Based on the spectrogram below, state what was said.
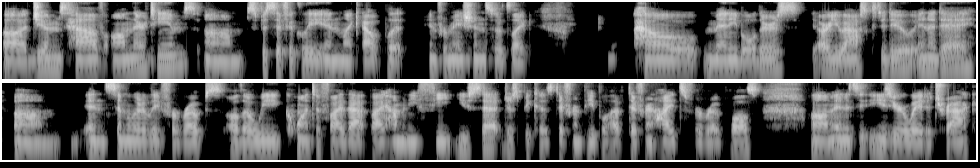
uh, gyms have on their teams, um, specifically in like output information. So it's like how many boulders are you asked to do in a day? Um, and similarly for ropes, although we quantify that by how many feet you set, just because different people have different heights for rope walls. Um, and it's an easier way to track.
